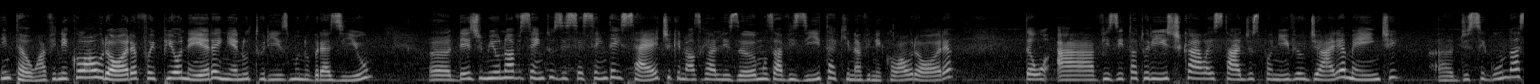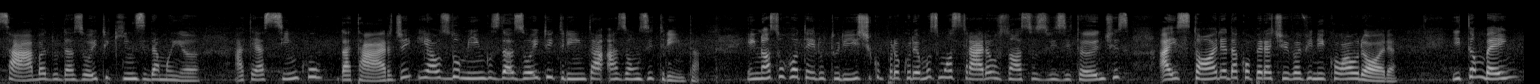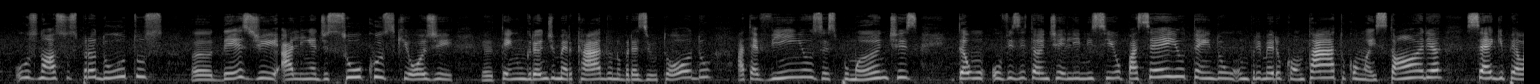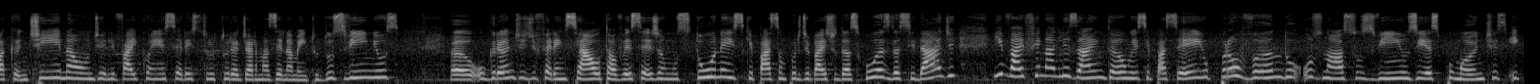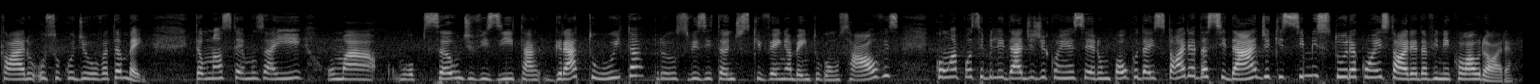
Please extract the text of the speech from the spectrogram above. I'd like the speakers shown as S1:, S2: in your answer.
S1: Então, a Vinícola Aurora foi pioneira em enoturismo no Brasil. Desde 1967 que nós realizamos a visita aqui na Vinícola Aurora. Então, a visita turística ela está disponível diariamente, de segunda a sábado, das 8h15 da manhã até as 5 da tarde e aos domingos das 8h30 às 11h30. Em nosso roteiro turístico, procuramos mostrar aos nossos visitantes a história da cooperativa Vinícola Aurora e também os nossos produtos, desde a linha de sucos, que hoje tem um grande mercado no Brasil todo, até vinhos, espumantes. Então, o visitante ele inicia o passeio tendo um primeiro contato com a história, segue pela cantina, onde ele vai conhecer a estrutura de armazenamento dos vinhos. Uh, o grande diferencial talvez sejam os túneis que passam por debaixo das ruas da cidade e vai finalizar então esse passeio provando os nossos vinhos e espumantes e claro o suco de uva também. Então nós temos aí uma opção de visita gratuita para os visitantes que vêm a Bento Gonçalves, com a possibilidade de conhecer um pouco da história da cidade que se mistura com a história da Vinícola Aurora.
